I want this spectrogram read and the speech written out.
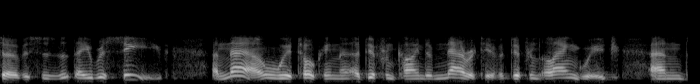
services that they receive. And now we're talking a different kind of narrative, a different language, and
